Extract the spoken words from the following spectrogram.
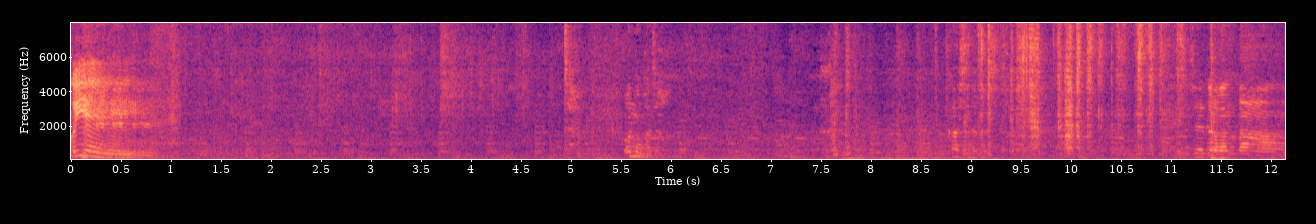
오예 얼른 가자. 가시다 가시다 가시다. 이제 들어간다.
